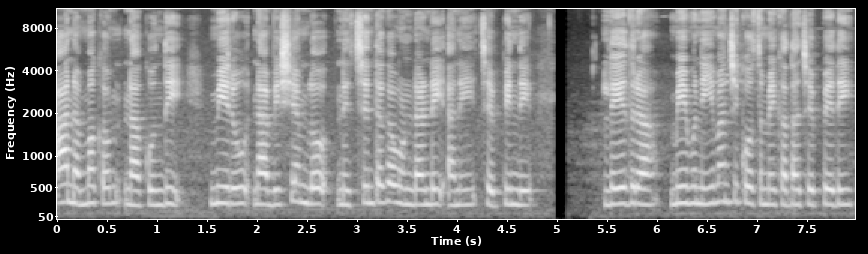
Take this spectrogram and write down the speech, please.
ఆ నమ్మకం నాకుంది. మీరు నా విషయంలో నిశ్చింతగా ఉండండి అని చెప్పింది. లేదురా మేము నీ మంచి కోసమే కదా చెప్పేది.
